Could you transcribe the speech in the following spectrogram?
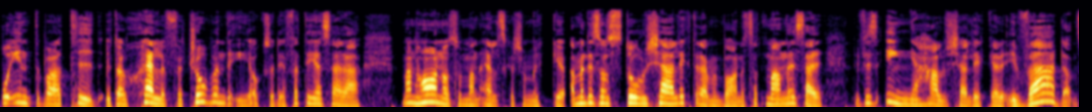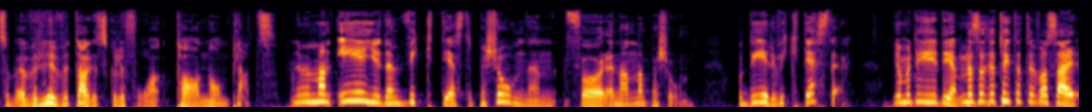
Och inte bara tid, utan självförtroende är också det. För att det är så här, man har någon som man älskar så mycket. Ja, men det är sån stor kärlek det där med barnet, så att man är så här, det finns inga halvkärlekar i världen som överhuvudtaget skulle få ta någon plats. Nej, men man är ju den viktigaste personen för en annan person. Och det är det viktigaste. Ja, men det är det. Men så jag tyckte att det var så här,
